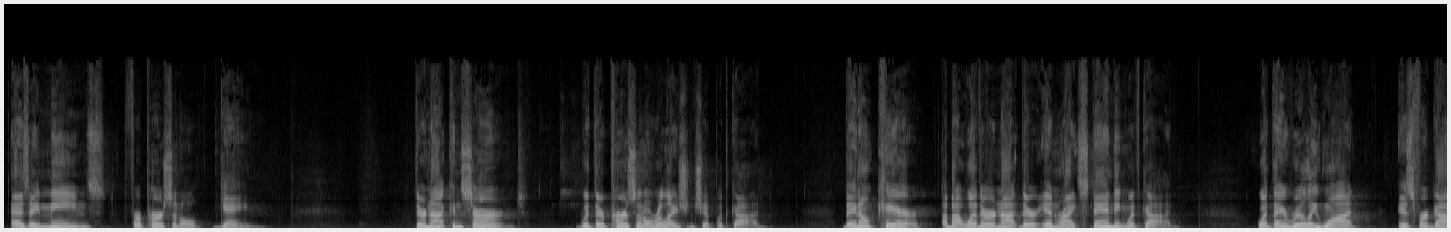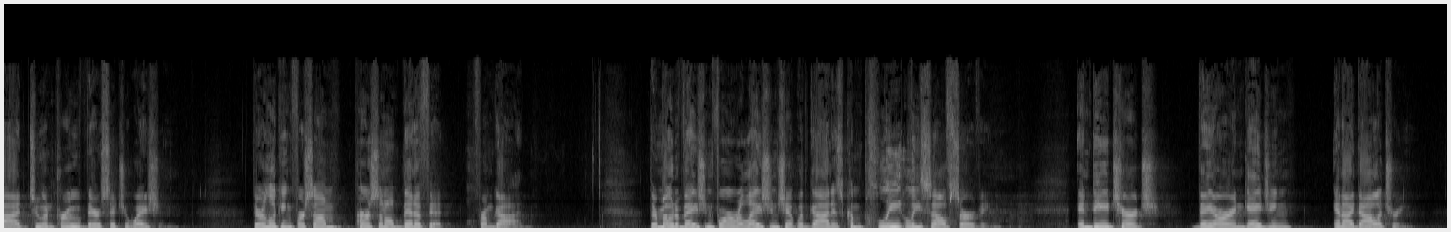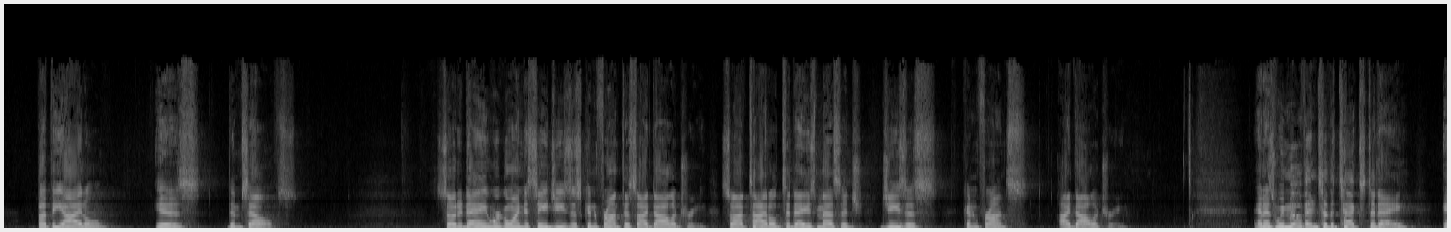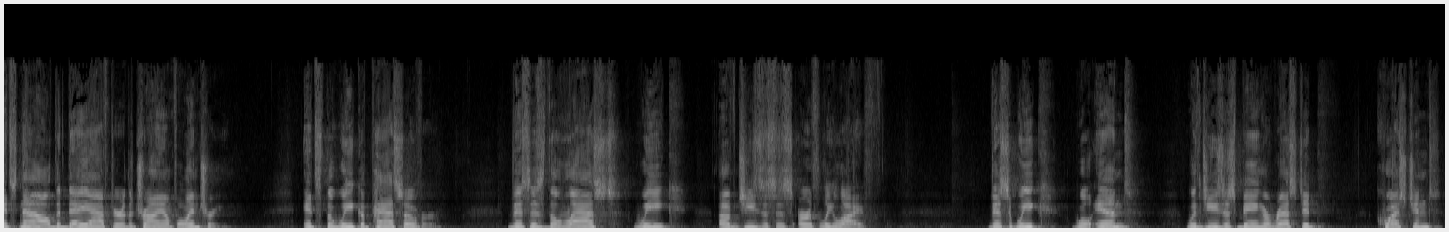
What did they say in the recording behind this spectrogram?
as a means for personal gain. They're not concerned with their personal relationship with God. They don't care about whether or not they're in right standing with God. What they really want is for God to improve their situation. They're looking for some personal benefit from God. Their motivation for a relationship with God is completely self serving. Indeed, church, they are engaging in idolatry, but the idol is themselves. So today we're going to see Jesus confront this idolatry. So I've titled today's message, Jesus Confronts Idolatry. And as we move into the text today, it's now the day after the triumphal entry. It's the week of Passover. This is the last week of Jesus' earthly life. This week will end with Jesus being arrested, questioned,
